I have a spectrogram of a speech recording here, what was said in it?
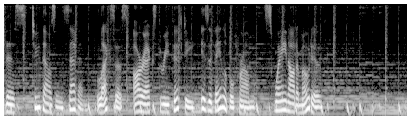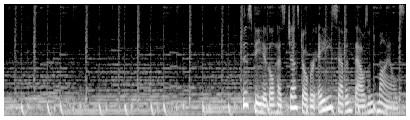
This 2007 Lexus RX 350 is available from Swain Automotive. This vehicle has just over 87,000 miles.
